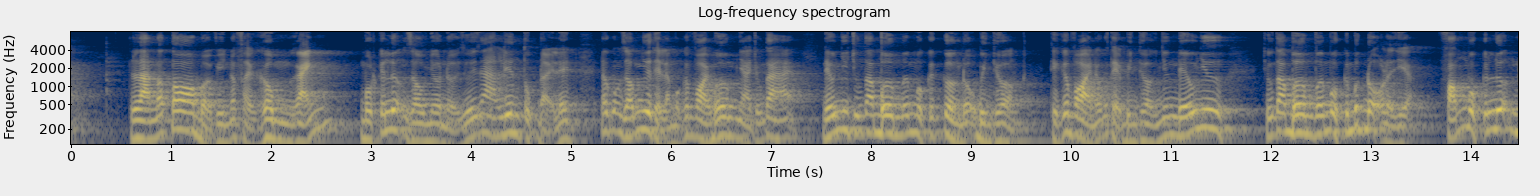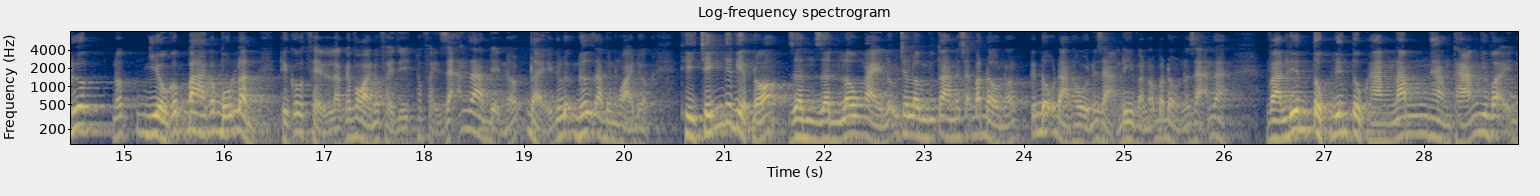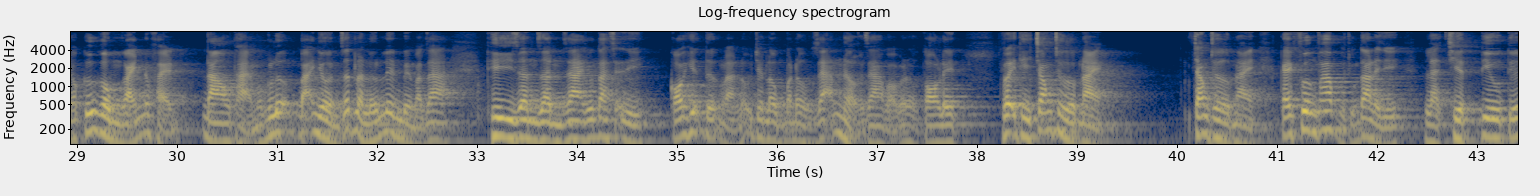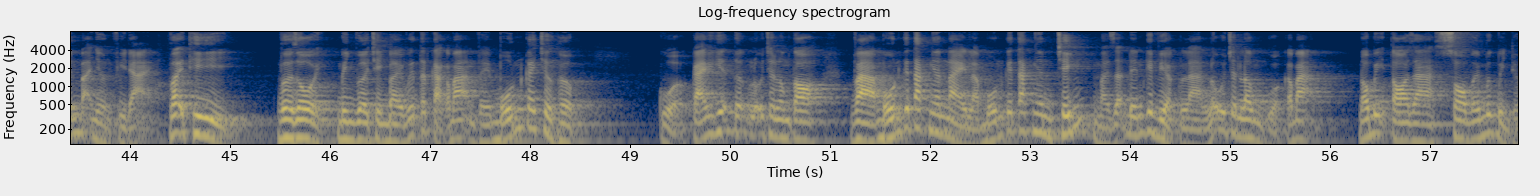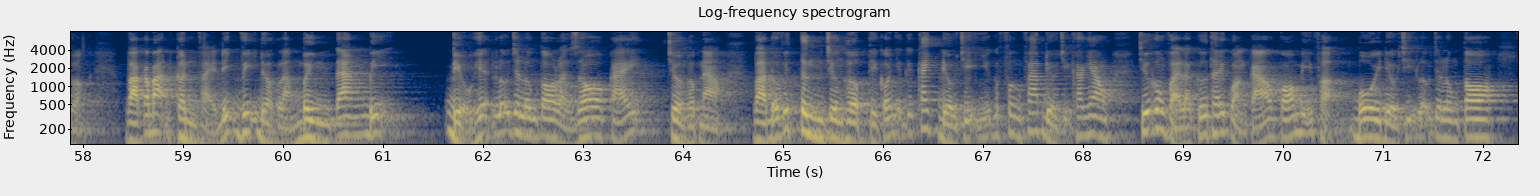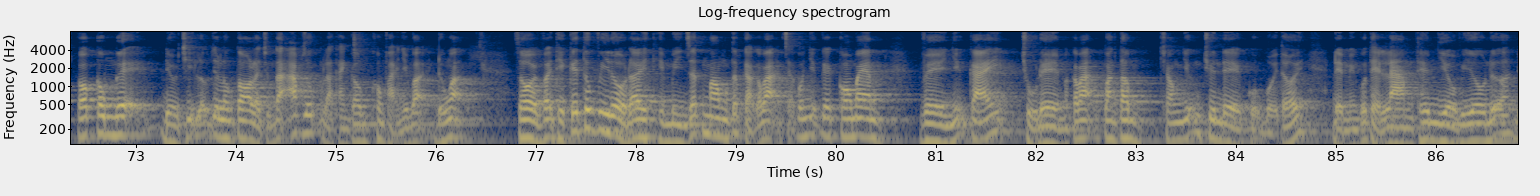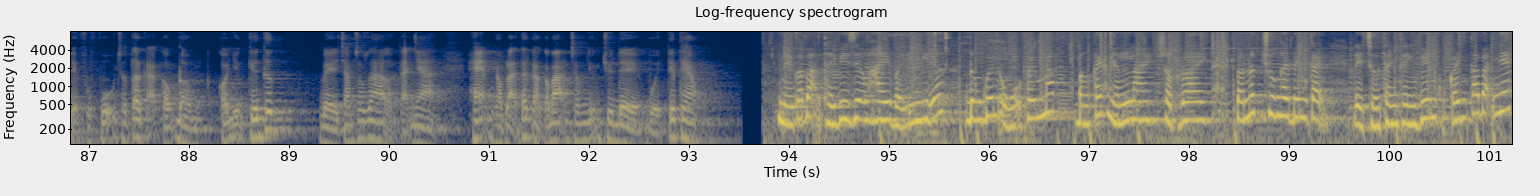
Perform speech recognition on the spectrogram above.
là nó to bởi vì nó phải gồng gánh một cái lượng dầu nhờn ở dưới da liên tục đẩy lên. Nó cũng giống như thể là một cái vòi bơm nhà chúng ta ấy. Nếu như chúng ta bơm với một cái cường độ bình thường, thì cái vòi nó có thể bình thường. Nhưng nếu như chúng ta bơm với một cái mức độ là gì ạ? Phóng một cái lượng nước nó nhiều gấp 3 gấp 4 lần, thì có thể là cái vòi nó phải gì? Nó phải giãn ra để nó đẩy cái lượng nước ra bên ngoài được. Thì chính cái việc đó dần dần lâu ngày, lỗ chân lông chúng ta nó sẽ bắt đầu nó, cái độ đàn hồi nó giảm đi và nó bắt đầu nó giãn ra và liên tục liên tục hàng năm, hàng tháng như vậy, nó cứ gồng gánh, nó phải đào thải một cái lượng bã nhờn rất là lớn lên bề mặt da. Thì dần dần da chúng ta sẽ gì? Có hiện tượng là lỗ chân lông bắt đầu giãn nở ra và bắt đầu to lên. Vậy thì trong trường hợp này, trong trường hợp này, cái phương pháp của chúng ta là gì? Là triệt tiêu tuyến bã nhờn phì đại. Vậy thì vừa rồi mình vừa trình bày với tất cả các bạn về bốn cái trường hợp của cái hiện tượng lỗ chân lông to. Và bốn cái tác nhân này là bốn cái tác nhân chính mà dẫn đến cái việc là lỗ chân lông của các bạn nó bị to ra so với mức bình thường. Và các bạn cần phải định vị được là mình đang bị biểu hiện lỗ chân lông to là do cái trường hợp nào. Và đối với từng trường hợp thì có những cái cách điều trị, những cái phương pháp điều trị khác nhau. Chứ không phải là cứ thấy quảng cáo có mỹ phẩm bôi điều trị lỗ chân lông to, có công nghệ điều trị lỗ chân lông to là chúng ta áp dụng là thành công. Không phải như vậy, đúng không ạ? Rồi, vậy thì kết thúc video ở đây thì mình rất mong tất cả các bạn sẽ có những cái comment về những cái chủ đề mà các bạn quan tâm trong những chuyên đề của buổi tới để mình có thể làm thêm nhiều video nữa để phục vụ cho tất cả cộng đồng có những kiến thức về chăm sóc da ở tại nhà. Hẹn gặp lại tất cả các bạn trong những chuyên đề buổi tiếp theo. Nếu các bạn thấy video hay và ý nghĩa, đừng quên ủng hộ Face bằng cách nhấn like, subscribe và nút chuông ngay bên cạnh để trở thành thành viên của kênh các bạn nhé.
